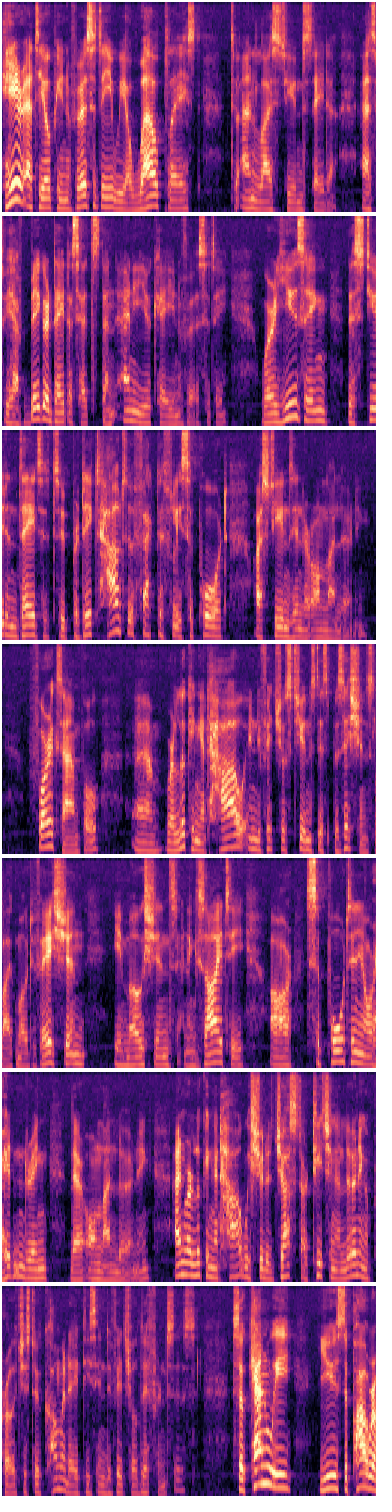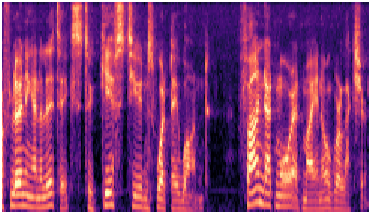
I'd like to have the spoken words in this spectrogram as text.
Here at the Open University we are well placed to analyze students' data as we have bigger data sets than any UK university. We're using the student data to predict how to effectively support our students in their online learning. For example, um, we're looking at how individual students' dispositions like motivation, emotions and anxiety are supporting or hindering their online learning and we're looking at how we should adjust our teaching and learning approaches to accommodate these individual differences. So can we use the power of learning analytics to give students what they want? Find out more at my inaugural lecture.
